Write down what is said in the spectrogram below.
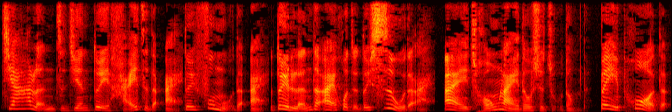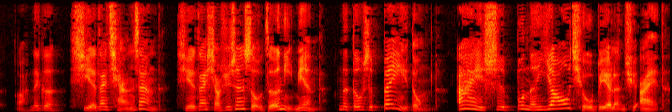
家人之间对孩子的爱、对父母的爱、对人的爱或者对事物的爱，爱从来都是主动的，被迫的啊。那个写在墙上的、写在小学生守则里面的，那都是被动的。爱是不能要求别人去爱的，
